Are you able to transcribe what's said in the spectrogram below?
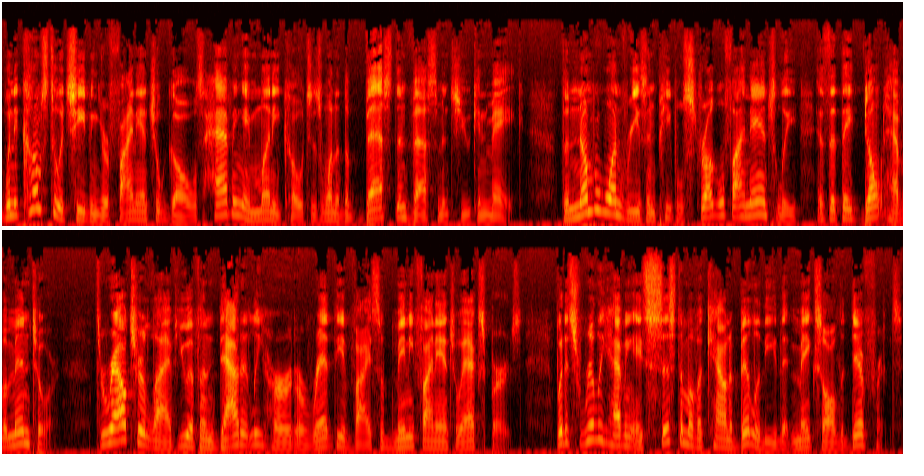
When it comes to achieving your financial goals, having a money coach is one of the best investments you can make. The number one reason people struggle financially is that they don't have a mentor. Throughout your life, you have undoubtedly heard or read the advice of many financial experts, but it's really having a system of accountability that makes all the difference.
